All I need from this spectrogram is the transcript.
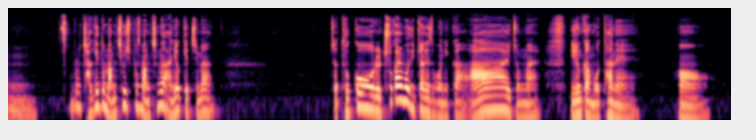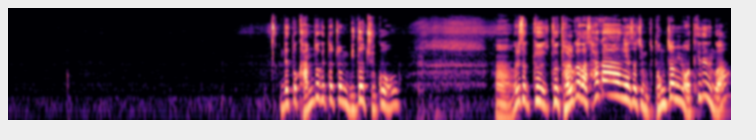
음, 물론 자기도 망치고 싶어서 망친 건 아니었겠지만 저 두 골을 추갈못 입장에서 보니까 아 정말 이름값 못하네. 어. 근데 또 감독이 또 좀 믿어주고. 어, 그래서 그, 그 결과가 4강에서 지금 동점이면 어떻게 되는 거야?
